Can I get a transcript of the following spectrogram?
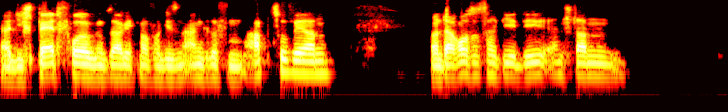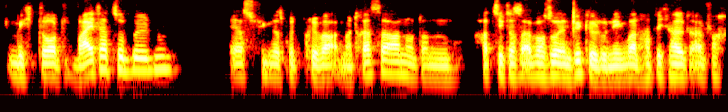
ja, die Spätfolgen, sage ich mal, von diesen Angriffen abzuwehren. Und daraus ist halt die Idee entstanden, mich dort weiterzubilden. Erst fing das mit privatem Interesse an und dann hat sich das einfach so entwickelt. Und irgendwann hatte ich halt einfach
